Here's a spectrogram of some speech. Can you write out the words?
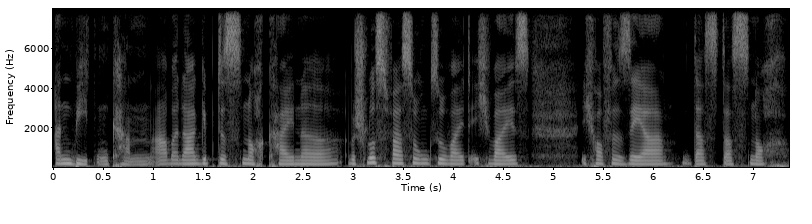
anbieten kann. Aber da gibt es noch keine Beschlussfassung, soweit ich weiß. Ich hoffe sehr, dass das noch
